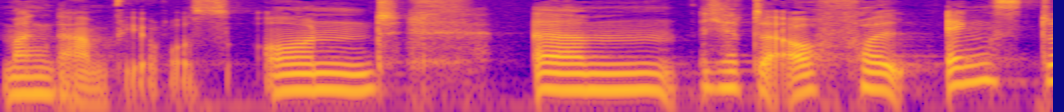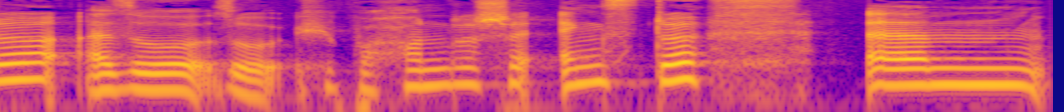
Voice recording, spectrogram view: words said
Magen-Darm-Virus. Und ähm, ich hatte auch voll Ängste, also so hypochondrische Ängste. Ähm,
